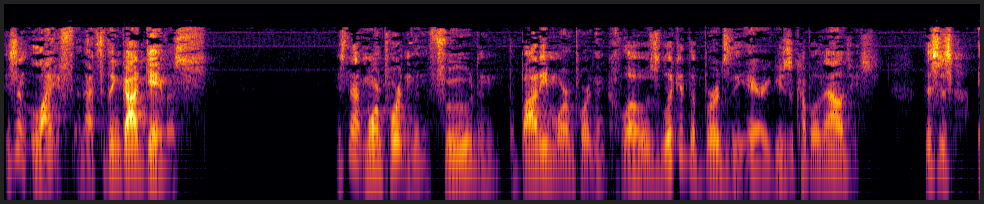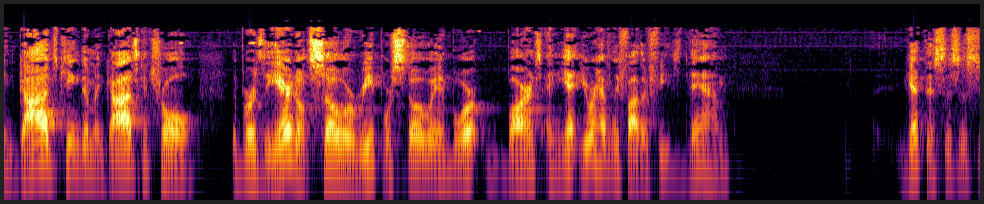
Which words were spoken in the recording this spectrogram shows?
isn't life, and that's the thing God gave us. Isn't that more important than food and the body more important than clothes? Look at the birds of the air. Use a couple of analogies. This is in God's kingdom and God's control. The birds of the air don't sow or reap or stow away in barns, and yet your heavenly Father feeds them. Get this, this is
